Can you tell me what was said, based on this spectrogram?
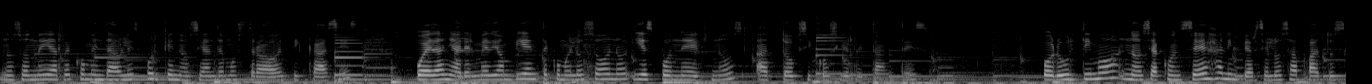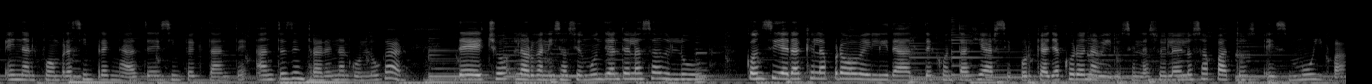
No son medidas recomendables porque no se han demostrado eficaces. Puede dañar el medio ambiente como el ozono y exponernos a tóxicos irritantes. Por último, no se aconseja limpiarse los zapatos en alfombras impregnadas de desinfectante antes de entrar en algún lugar. De hecho, la Organización Mundial de la Salud considera que la probabilidad de contagiarse porque haya coronavirus en la suela de los zapatos es muy baja.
